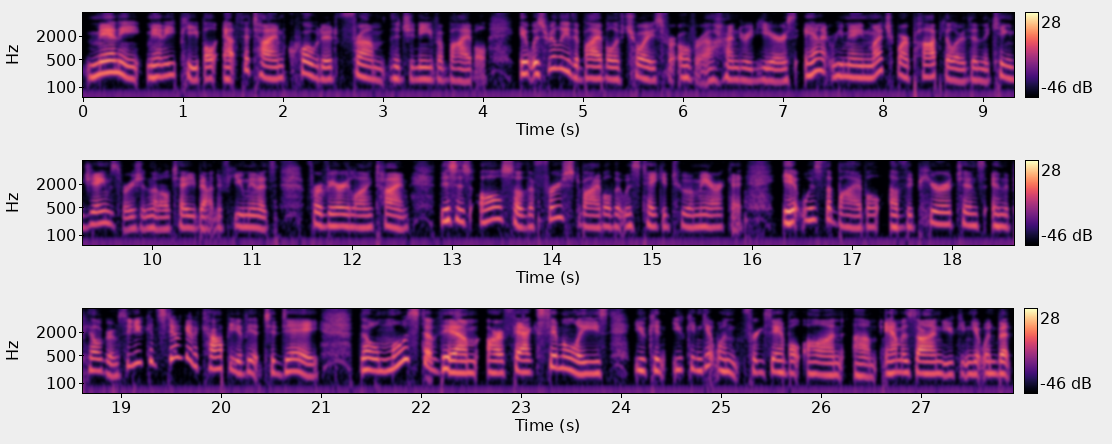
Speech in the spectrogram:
many, many people at the time quoted from the Geneva Bible. It was really the Bible of choice for over a hundred years, and it remained much more popular than the King James Version that I'll tell you about in a few minutes for a very long time. This is also the first Bible that was taken to America. It was the Bible of the Puritans and the Pilgrims, and you can still get a copy of it today, though most of them are facsimiles. You can you can get one, for example, on um, Amazon. You can get one, but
